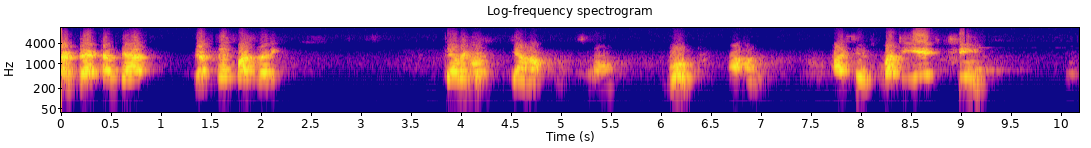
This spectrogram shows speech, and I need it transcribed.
at that time their their faith was very Delicate, yeah, No. small. good. Uh-huh. I see But yet think Yes,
